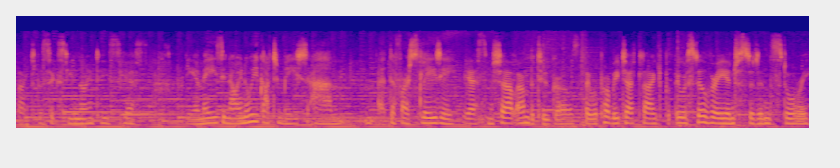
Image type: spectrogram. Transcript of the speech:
Back to the 1690s, yes. pretty amazing. Now, I know you got to meet um, the First Lady. Yes, Michelle and the two girls. They were probably jet-lagged, but they were still very interested in the story.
